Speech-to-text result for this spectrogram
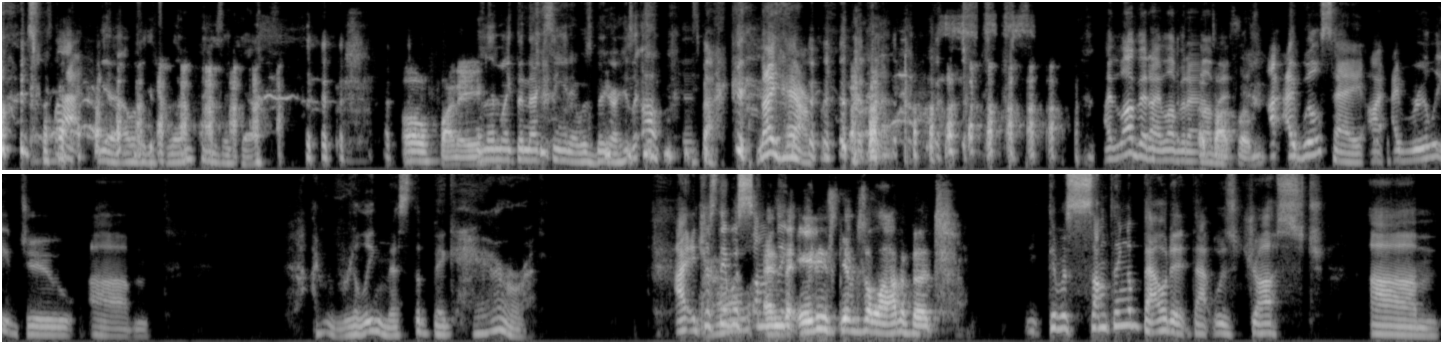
oh, it's flat. yeah." I was like, "It's limp." He's like, "Yeah." Oh, funny. And then like the next scene, it was bigger. He's like, "Oh, it's back." Night hair. I love it. I love it. I That's love it. awesome. I, I will say, I, I really do. Um, I really miss the big hair. I it just there was something. And the 80s gives a lot of it. There was something about it that was just um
